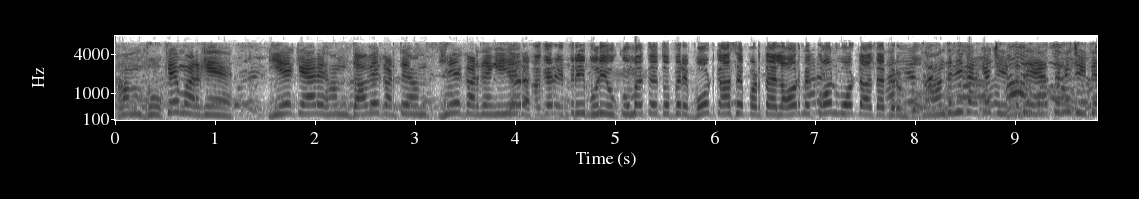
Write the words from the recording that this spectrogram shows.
हम भूखे मर गए हैं। ये कह रहे हम दावे करते हैं हम ये कर देंगे ये कर... अगर इतनी बुरी हुकूमत है तो फिर वोट कहाँ से पड़ता है? लाहौर में कौन वोट डालता है फिर उनको? धांधली करके जीतते हैं ऐसे नहीं जीते।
